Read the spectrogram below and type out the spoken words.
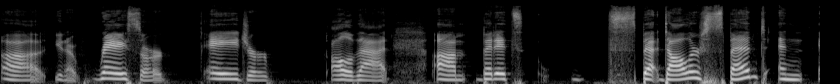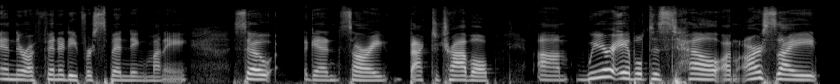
uh, you know, race or age or all of that. Um, but it's spe- dollars spent and and their affinity for spending money. So again, sorry, back to travel. Um, we're able to tell on our site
